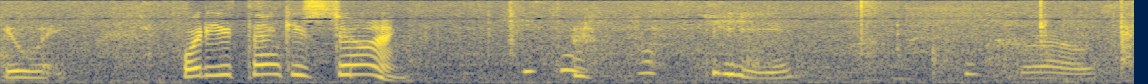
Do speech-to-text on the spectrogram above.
doing? What do you think he's doing? He's nasty. He's Gross.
